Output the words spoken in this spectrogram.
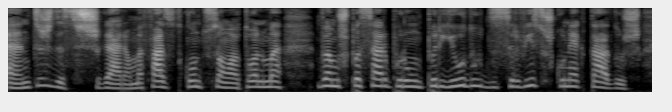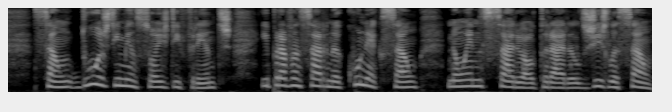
Antes de se chegar a uma fase de condução autónoma, vamos passar por um período de serviços conectados. São duas dimensões diferentes e, para avançar na conexão, não é necessário alterar a legislação,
